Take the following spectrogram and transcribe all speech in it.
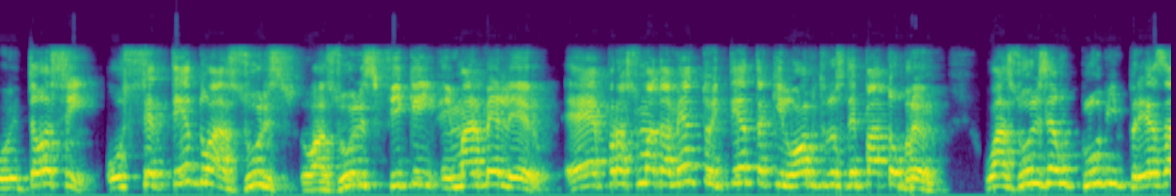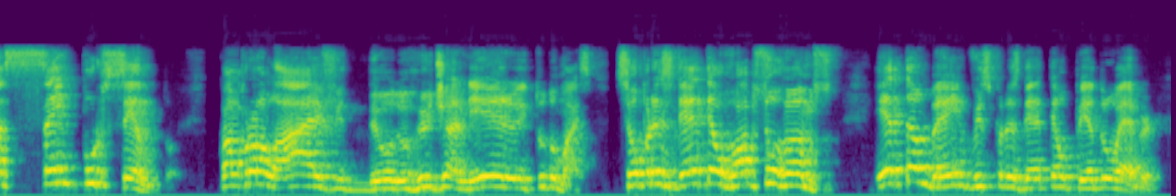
então assim, o CT do Azures, o Azures fica em Marmeleiro, é aproximadamente 80 quilômetros de Pato Branco. O Azures é um clube empresa 100%, com a ProLive do, do Rio de Janeiro e tudo mais. Seu presidente é o Robson Ramos. e também o vice-presidente é o Pedro Weber.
